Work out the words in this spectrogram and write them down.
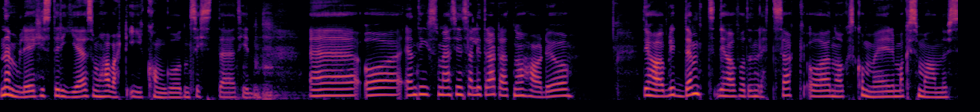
nemlig hysteriet som har vært i Kongo den siste tiden. Eh, og en ting som jeg syns er litt rart, er at nå har det jo De har jo blitt dømt, de har fått en rettssak, og nå kommer Max Manus,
